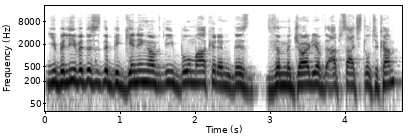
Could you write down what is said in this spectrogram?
You believe that this is the beginning of the bull market and there's the majority of the upside still to come?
